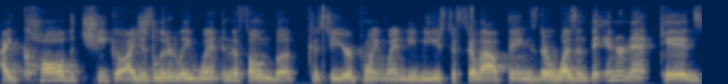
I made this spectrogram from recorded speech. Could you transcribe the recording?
I called Chico. I just literally went in the phone book because, to your point, Wendy, we used to fill out things. There wasn't the internet, kids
